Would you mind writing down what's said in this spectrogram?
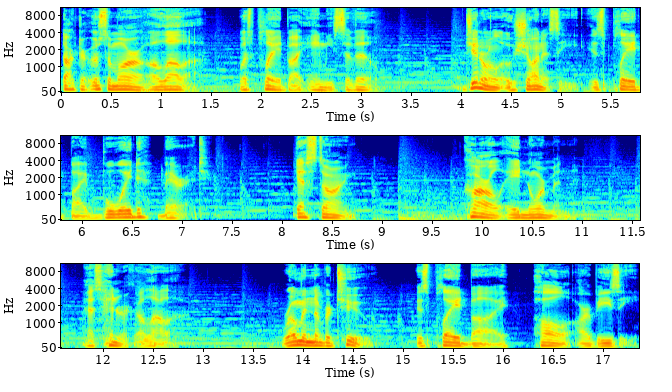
Dr. Usamara Alala was played by Amy Seville. General O'Shaughnessy is played by Boyd Barrett. Guest starring Carl A. Norman as Henrik Alala. Roman number two is played by Paul Arbezi.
